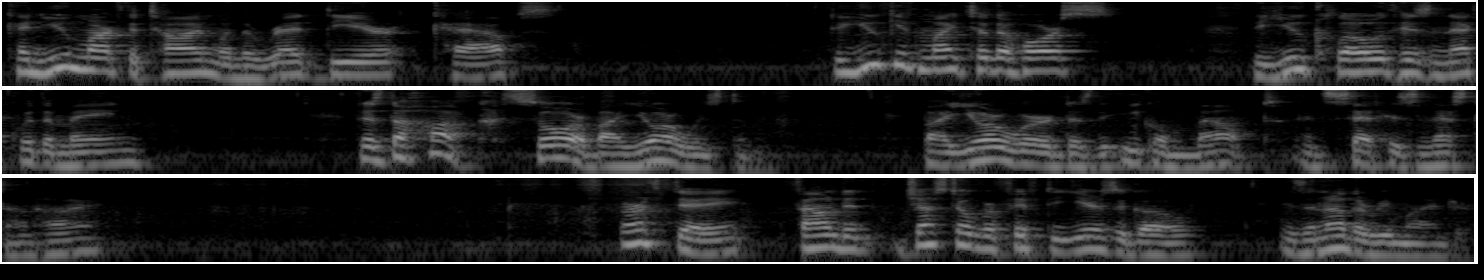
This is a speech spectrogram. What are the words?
Can you mark the time when the red deer calves? Do you give might to the horse do you clothe his neck with a mane? Does the hawk soar by your wisdom? By your word does the eagle mount and set his nest on high? Earth Day, founded just over 50 years ago, is another reminder.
